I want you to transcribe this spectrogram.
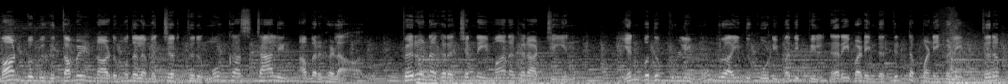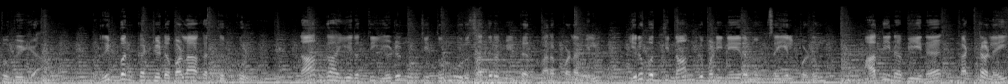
மாண்புமிகு தமிழ்நாடு முதலமைச்சர் திரு மு க ஸ்டாலின் அவர்களால் பெருநகர சென்னை மாநகராட்சியின் எண்பது புள்ளி மூன்று ஐந்து கோடி மதிப்பில் நிறைவடைந்த திட்டப்பணிகளின் திறப்பு விழா. ரிப்பன் கட்டிட வளாகத்திற்குள் நான்காயிரத்தி எழுநூற்றி தொண்ணூறு சதுர மீட்டர் பரப்பளவில் இருபத்தி நான்கு மணி நேரமும் செயல்படும் அதிநவீன கட்டளை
